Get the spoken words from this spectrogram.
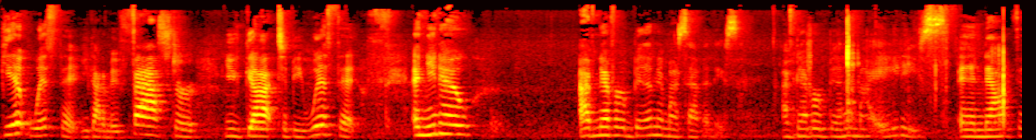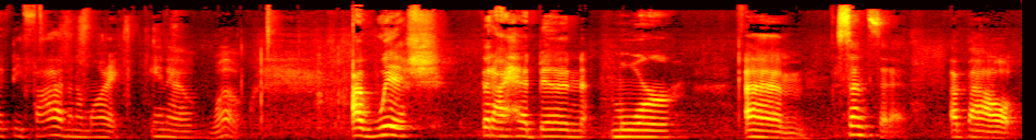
get with it. You got to move faster. You've got to be with it. And you know, I've never been in my 70s. I've never been in my 80s. And now I'm 55, and I'm like, you know, whoa. I wish that I had been more um, sensitive about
